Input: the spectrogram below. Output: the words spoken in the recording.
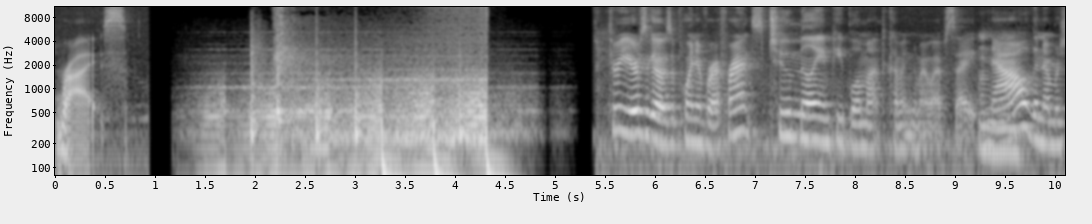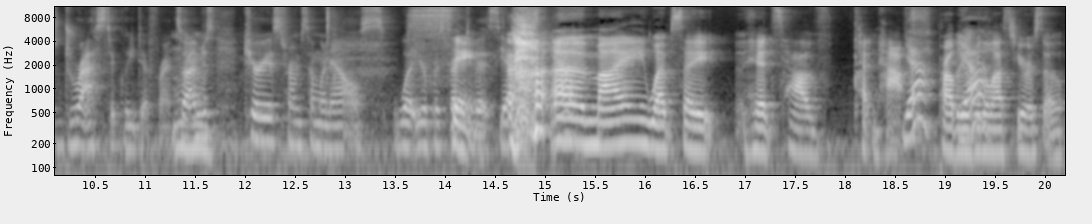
rise. Three years ago, as a point of reference, two million people a month coming to my website. Mm-hmm. Now the number's drastically different. Mm-hmm. So I'm mm-hmm. just curious from someone else what your perspective Same. is. Yeah. yeah. Um, my website hits have cut in half. Yeah. Probably yeah. over the last year or so.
